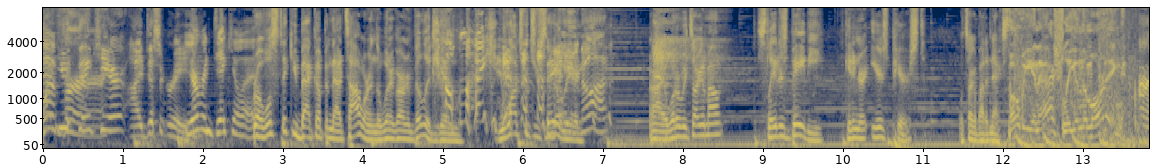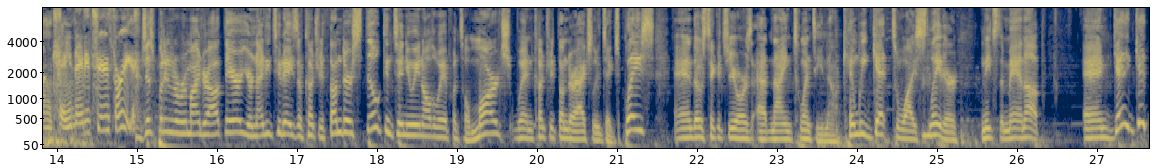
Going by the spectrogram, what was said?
What you think here, I disagree. You're ridiculous. Bro, we'll stick you back up in that tower in the Winter Garden Village again. Oh my God. You watch what you say no, in here. you're not. All right, what are we talking about? Slater's baby getting her ears pierced. We'll talk about it next. Obie and Ashley in the morning. On K92 3. Just putting a reminder out there your 92 days of Country Thunder still continuing all the way up until March when Country Thunder actually takes place. And those tickets are yours at 920. Now, can we get to why Slater needs to man up and get get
